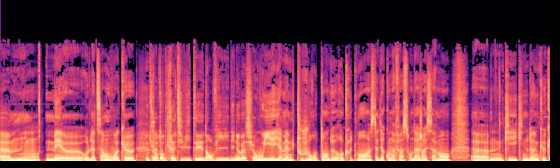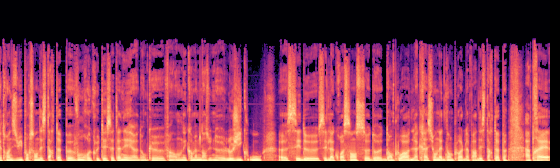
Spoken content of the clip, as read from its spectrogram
mais au-delà de ça, on voit que il y a toujours autant de créativité, d'envie, d'innovation. Oui, et il y a même toujours autant de recrutement Hein. c'est-à-dire qu'on a fait un sondage récemment euh, qui, qui, nous donne que 98% des startups vont recruter cette année. Donc, euh, enfin, on est quand même dans une logique où euh, c'est de c'est de la croissance d'emplois, de, la création nette d'emplois de la part des startups. Après,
